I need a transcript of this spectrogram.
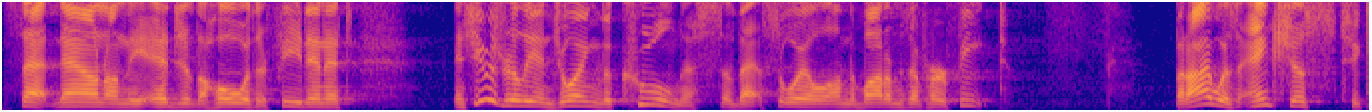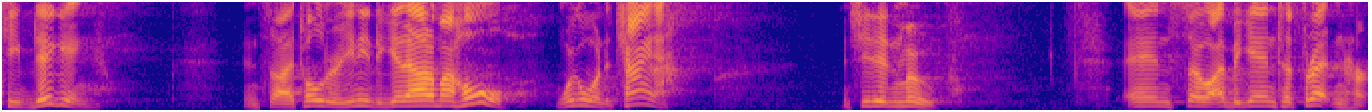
sat down on the edge of the hole with her feet in it, and she was really enjoying the coolness of that soil on the bottoms of her feet. But I was anxious to keep digging. And so I told her, You need to get out of my hole. We're going to China. And she didn't move. And so I began to threaten her.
